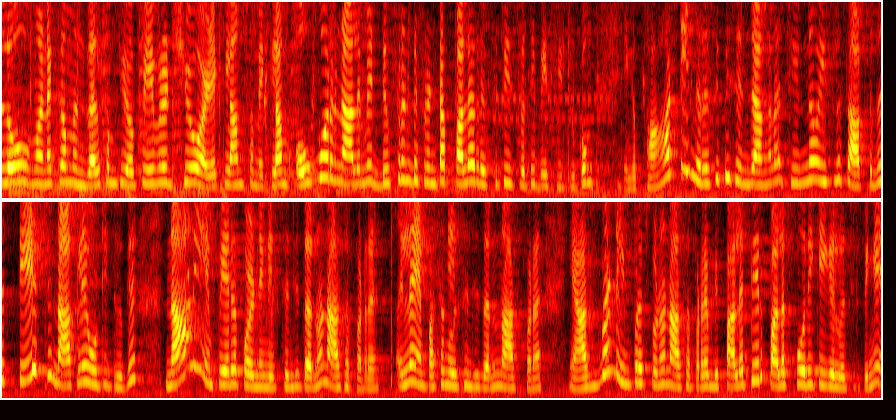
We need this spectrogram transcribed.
ஹலோ வணக்கம் and welcome to your favourite show அழைக்கலாம் சமைக்கலாம். ஒவ்வொரு நாளுமே டிஃப்ரெண்ட் டிஃப்ரெண்ட்டாக பல ரெசிபிஸ் பற்றி பேசிகிட்டு இருக்கோம். எங்கள் பாட்டி இந்த ரெசிபி செஞ்சாங்கன்னா சின்ன வயசில் சாப்பிட்டது டேஸ்ட் நாக்கிலே ஓட்டிகிட்டு இருக்கு. நானும் என் பேர குழந்தைங்களுக்கு செஞ்சு தரணும்னு ஆசைப்பட்றேன். இல்லை என் பசங்களுக்கு செஞ்சு தரணும்னு ஆசைப்பட்றேன். என் ஹஸ்பண்ட் இம்ப்ரெஸ் பண்ணணும்னு ஆசைப்பட்றேன். இப்படி பல பேர் பல கோரிக்கைகள் வச்சிருப்பீங்க.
